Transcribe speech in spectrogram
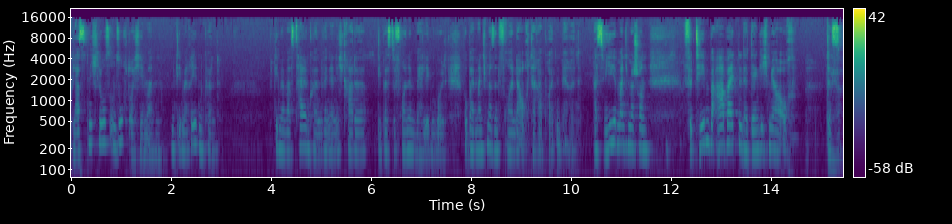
lasst nicht los und sucht euch jemanden, mit dem ihr reden könnt. Dem ihr was teilen könnt, wenn ihr nicht gerade die beste Freundin behelligen wollt. Wobei manchmal sind Freunde auch Therapeuten, Berit. Was wir hier manchmal schon für Themen bearbeiten, da denke ich mir auch, dass, ja,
